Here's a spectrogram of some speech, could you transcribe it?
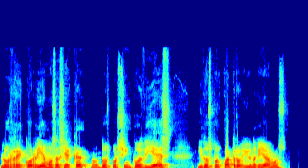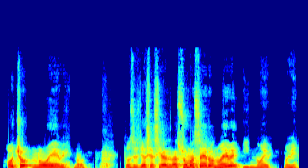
lo recorríamos hacia acá, ¿no? 2 por 5, 10 y 2 por 4 y una que llevamos, 8, 9, ¿no? Entonces ya se hacía la suma 0, 9 y 9. Muy bien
